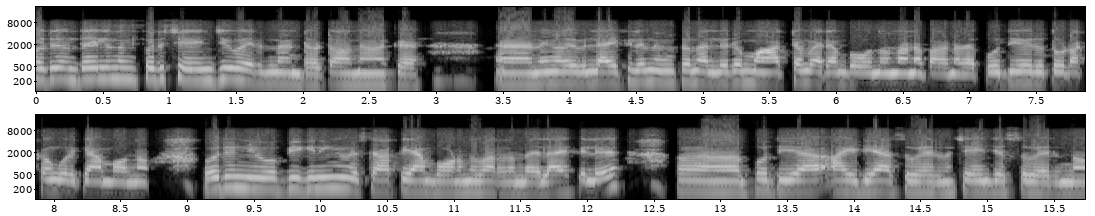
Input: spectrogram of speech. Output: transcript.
ഒരു എന്തെങ്കിലും നിങ്ങൾക്ക് ഒരു ചേഞ്ച് വരുന്നുണ്ട് കേട്ടോ നിങ്ങൾക്ക് നിങ്ങൾ ലൈഫിൽ നിങ്ങൾക്ക് നല്ലൊരു മാറ്റം വരാൻ പോകുന്നു എന്നാണ് പറയുന്നത് പുതിയൊരു തുടക്കം കുറിക്കാൻ പോകുന്നു. ഒരു ന്യൂ ബിഗിനിങ് സ്റ്റാർട്ട് ചെയ്യാൻ പോകണമെന്ന് പറയുന്നത് ലൈഫിൽ പുതിയ ഐഡിയാസ് വരുന്നു ചേഞ്ചസ് വരുന്നു.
